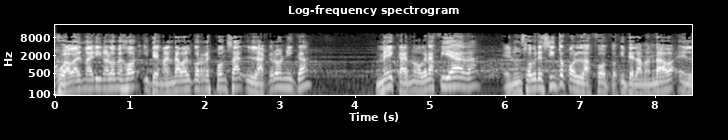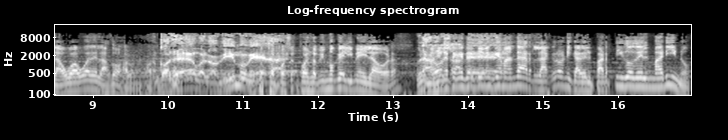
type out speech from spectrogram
jugaba el marino a lo mejor y te mandaba el corresponsal la crónica mecanografiada en un sobrecito con la foto y te la mandaba en la guagua de las dos a lo mejor. Correo, pues lo mismo que... Entonces, pues, pues lo mismo que el email ahora. Una Imagínate cosa, que te eh, tienen que mandar la crónica del partido del Marino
